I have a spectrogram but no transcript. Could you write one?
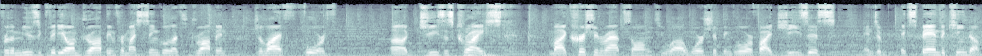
for the music video I'm dropping for my single that's dropping July 4th, uh, Jesus Christ, my Christian rap song to uh, worship and glorify Jesus and to expand the kingdom,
